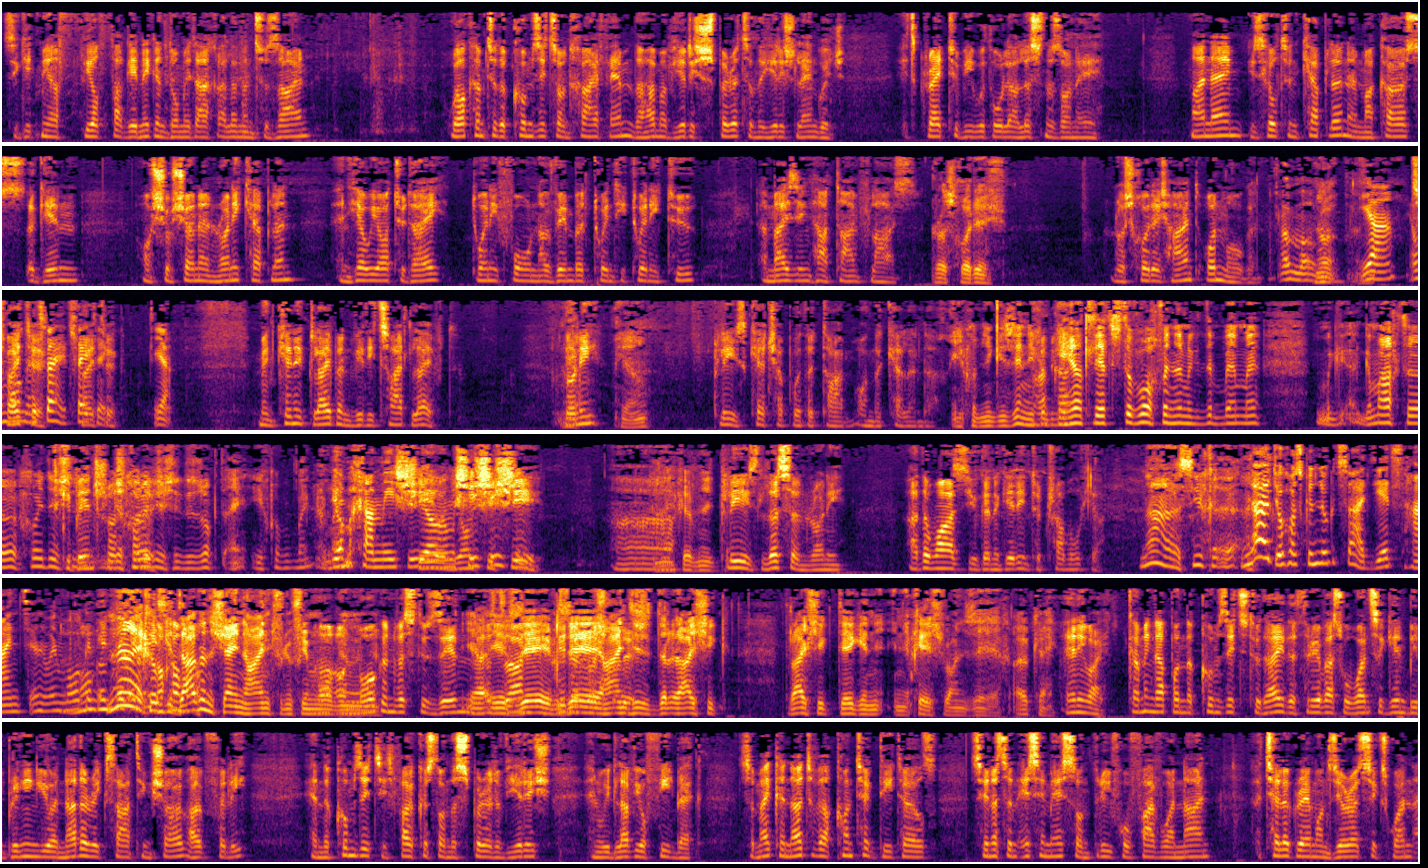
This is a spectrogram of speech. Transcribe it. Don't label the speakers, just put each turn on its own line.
Sie gibt mir viel Vergnügen, damit euch allen zu sein. Welcome to the Kumzits on Chai FM, the home of Yiddish spirit and the Yiddish language. It's great to be with all our listeners on air. My name is Hilton Kaplan and my co-hosts again are Shoshana and Ronnie Kaplan. And here we are today, 24 November 2022. Amazing how time flies.
Rosh Chodesh.
Rosh Chodesh Heint und morgen.
Und morgen.
No.
Ja, und morgen
Tag,
zwei,
zwei
zwei Tag.
Tag.
Ja.
Man kann nicht glauben, wie die Zeit läuft. Ronnie,
Ja.
please catch up with the time on the calendar.
Ich hab nicht gesehen. Ich hab
Okay.
gehört letzte Woche, wenn wir ge- wenn wir- wir gemacht Chodesh.
Gebencht Rosh
der
Chodesh.
gesagt, ich hab
Yom Chamishi, Yom
und Yom
Shishi.
Shishi. Ah,
Ich hab nicht.
please listen, Ronnie. Otherwise, you're going to get into trouble here.
Na, sicher. äh,
Na, du hast genug Zeit. Jetzt, Heinz, und morgen.
Morgen.
Nein, ich hab
Noch
gedacht,
einmal.
ein schein Heinz für, für morgen.
Und morgen wirst du sehen,
Ja, ich sehe, ich sehe, Heinz ist 30, 30 Tage in, in Cheshwan, sehe ich. Okay.
Anyway, coming up on the Kumzits today, the three of us will once again be bringing you another exciting show, hopefully. And the Kumzits is focused on the spirit of Yiddish, and we'd love your feedback. So make a note of our contact details. Send us an SMS on 34519, a telegram on 061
